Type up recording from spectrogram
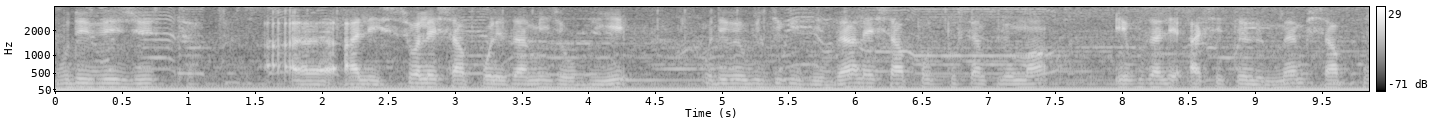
vous devez juste euh, aller sur les chapeaux les amis, j'ai oublié. Vous devez vous diriger vers les chapeaux tout simplement et vous allez acheter le même chapeau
